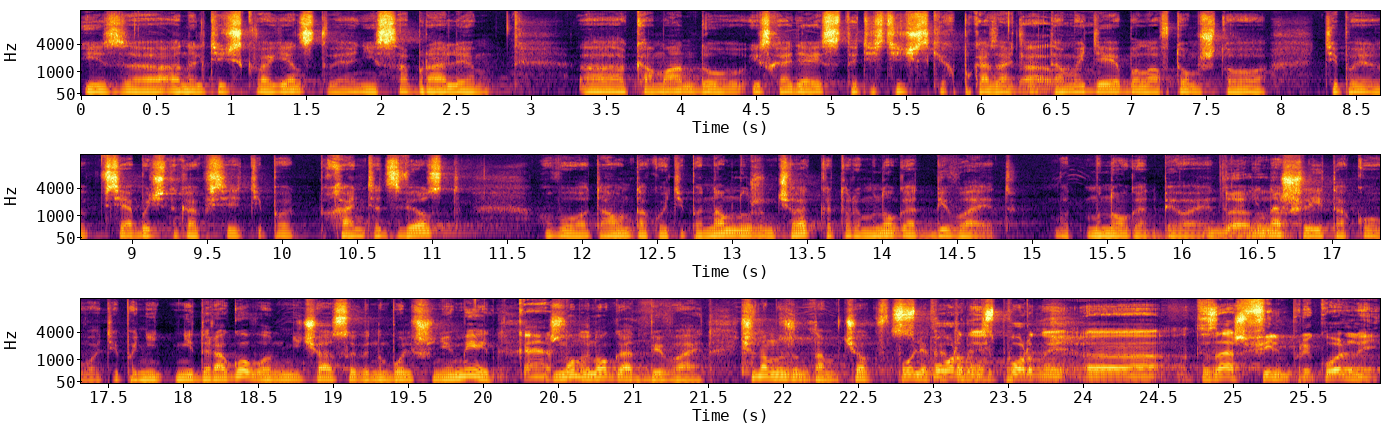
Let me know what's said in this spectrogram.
из э, аналитического агентства, и они собрали команду, исходя из статистических показателей. Там идея была в том, что типа все обычно, как все, типа хантят звезд, вот, а он такой, типа, нам нужен человек, который много отбивает. Вот много отбивает. Да, Они да, да. нашли такого. Типа, не- недорогого, он ничего особенно больше не умеет, Конечно, но да. много отбивает. Еще нам нужен там человек в поле, спорный, который, типа, спорный. э, ты знаешь, фильм прикольный.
